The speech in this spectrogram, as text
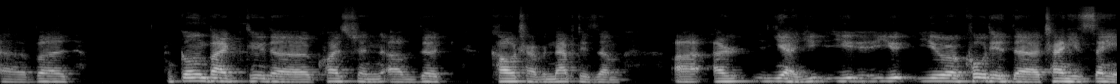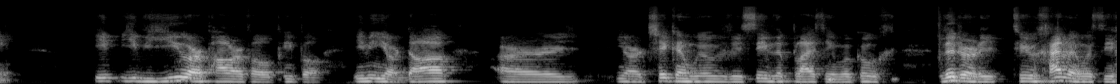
Uh, but going back to the question of the culture of nepotism, uh, I, yeah, you you you you quoted the Chinese saying, if if you are powerful people, even your dog or your chicken will receive the blessing, will go literally to heaven with you,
